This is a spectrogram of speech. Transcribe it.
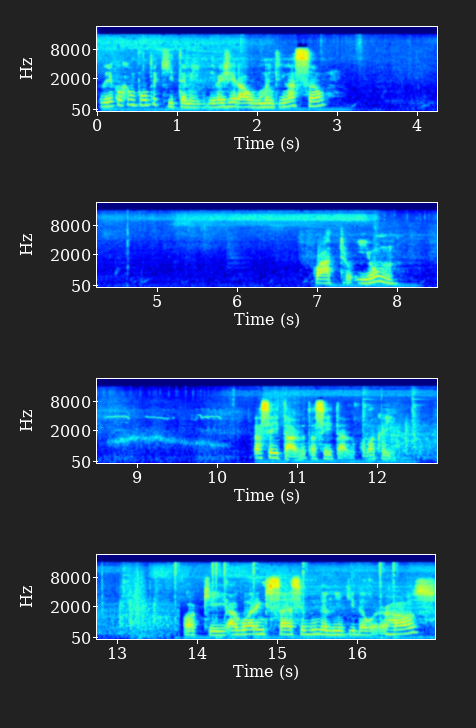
Poderia colocar um ponto aqui também. Ele vai gerar alguma inclinação. 4 e 1. Tá aceitável, tá aceitável. Coloca aí. Ok, agora a gente sai a segunda linha aqui da Waterhouse.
